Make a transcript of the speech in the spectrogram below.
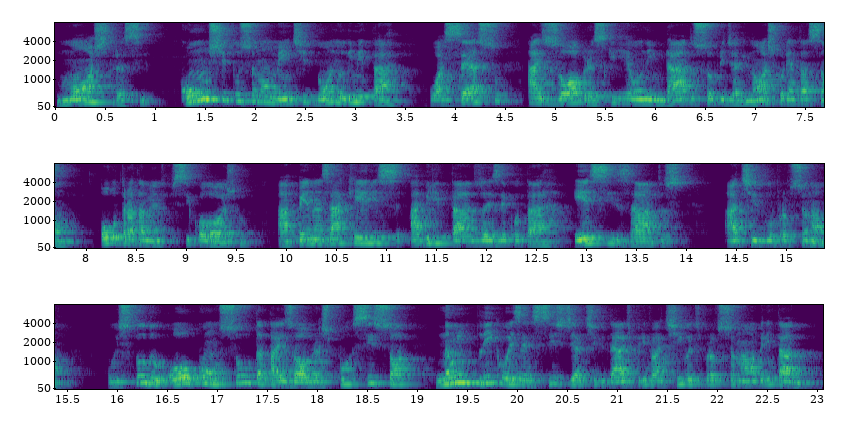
mostra-se constitucionalmente idôneo limitar o acesso às obras que reúnem dados sobre diagnóstico, orientação ou tratamento psicológico, apenas àqueles habilitados a executar esses atos a título profissional. O estudo ou consulta tais obras por si só não implica o exercício de atividade privativa de profissional habilitado.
